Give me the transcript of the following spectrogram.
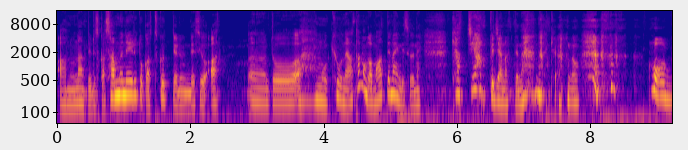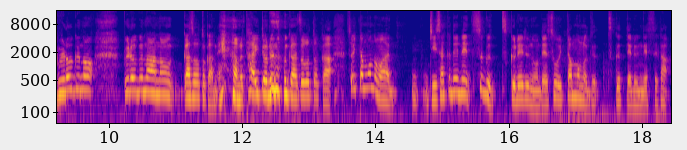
あの、なんていうんですか、サムネイルとか作ってるんですよ。あ、うんと、もう今日ね、頭が回ってないんですよね。キャッチアップじゃなくて、なんだっけ、あのもうブログの、ブログのあの画像とかね、あのタイトルの画像とか、そういったものは自作でね、すぐ作れるので、そういったもので作ってるんですが、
